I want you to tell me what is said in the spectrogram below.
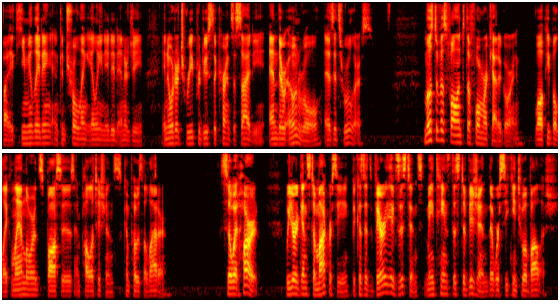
by accumulating and controlling alienated energy in order to reproduce the current society and their own role as its rulers. Most of us fall into the former category, while people like landlords, bosses, and politicians compose the latter. So, at heart, we are against democracy because its very existence maintains this division that we're seeking to abolish.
